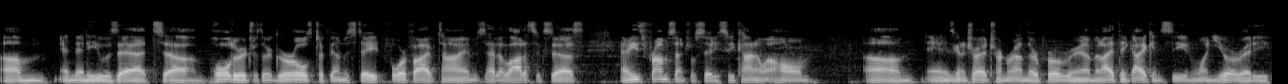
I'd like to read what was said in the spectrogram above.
um, and then he was at um, Holdrege with their girls. Took them to state four or five times. Had a lot of success, and he's from Central City, so he kind of went home, um, and he's going to try to turn around their program. And I think I can see in one year already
